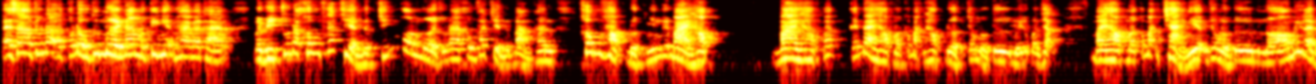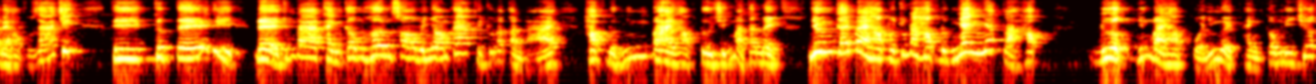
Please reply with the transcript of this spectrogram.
tại sao chúng ta có đầu tư 10 năm mà kinh nghiệm hai ba tháng? Bởi vì chúng ta không phát triển được chính con người chúng ta không phát triển được bản thân không học được những cái bài học bài học á, cái bài học mà các bạn học được trong đầu tư mới là quan trọng bài học mà các bạn trải nghiệm trong đầu tư nó mới là bài học giá trị. Thì thực tế thì để chúng ta thành công hơn so với nhóm khác thì chúng ta cần phải học được những bài học từ chính bản thân mình. Nhưng cái bài học mà chúng ta học được nhanh nhất là học được những bài học của những người thành công đi trước.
